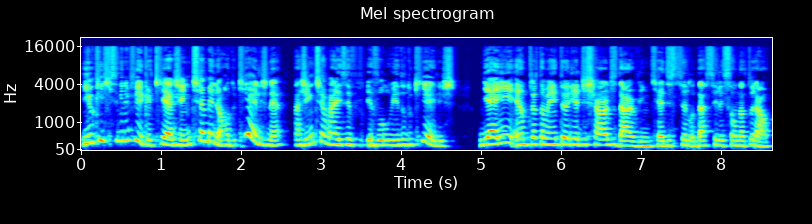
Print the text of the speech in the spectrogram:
E o que, que significa? Que a gente é melhor do que eles, né? A gente é mais evoluído do que eles. E aí entra também a teoria de Charles Darwin, que é de, da seleção natural. O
